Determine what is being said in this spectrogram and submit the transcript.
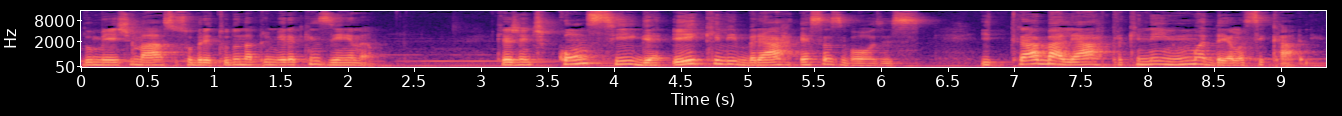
do mês de março, sobretudo na primeira quinzena, que a gente consiga equilibrar essas vozes e trabalhar para que nenhuma delas se cale.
